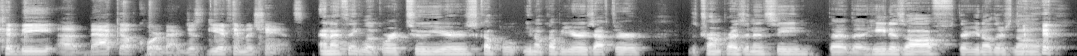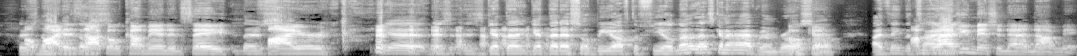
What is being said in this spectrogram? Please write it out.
could be a backup quarterback. Just give him a chance. And I think, look, we're two years, couple, you know, a couple years after the Trump presidency. The the heat is off. There, you know, there's no, there's oh, no Biden's not going to come in and say There's fire. Yeah, there's, there's get that get that sob off the field. None of that's gonna happen, bro. Okay. So I think the time I'm timing, glad you mentioned that, not me.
